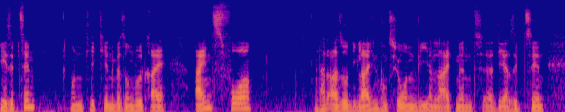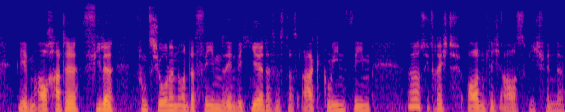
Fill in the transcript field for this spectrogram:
E17 und liegt hier in der Version 0.3.1 vor und hat also die gleichen Funktionen wie Enlightenment äh, DR17 eben auch hatte. Viele Funktionen und das Theme sehen wir hier. Das ist das Arc Green Theme. Ja, sieht recht ordentlich aus, wie ich finde.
